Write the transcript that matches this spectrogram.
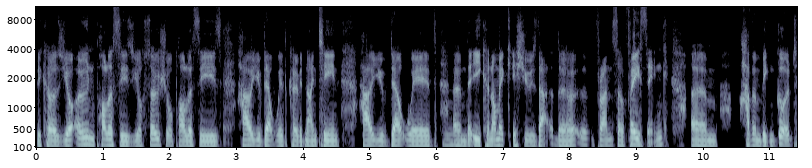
because your own policies, your social policies, how you've dealt with COVID 19, how you've dealt with mm. um, the economic issues that the France are facing, um, haven't been good.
